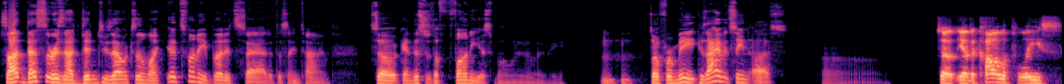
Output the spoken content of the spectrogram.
so I, that's the reason I didn't choose that one because I'm like it's funny, but it's sad at the same time. So again, this is the funniest moment in the movie. Hmm So for me, because I haven't seen Us, So yeah, the call of police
